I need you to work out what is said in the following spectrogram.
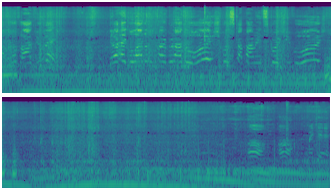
Aprovado, viu, velho? Deu a regulada no carburador hoje, com escapamento esportivo hoje. Ó, ó, como é que é?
